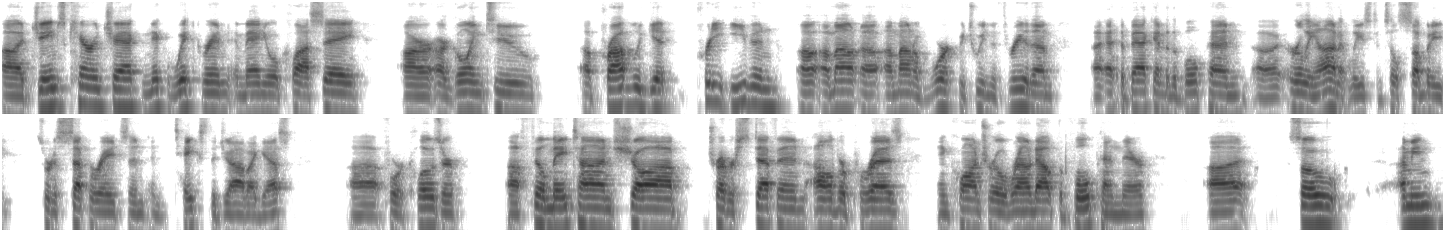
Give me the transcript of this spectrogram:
Uh, James Karinchak, Nick Wittgren, Emmanuel Clase are, are going to uh, probably get pretty even uh, amount amount of work between the three of them at the back end of the bullpen early on, at least until somebody sort of separates and, and takes the job, I guess uh, for a closer. Uh, Phil Maton, Shaw, Trevor Stephan, Oliver Perez, and Quantrill round out the bullpen there. Uh, so, I mean,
